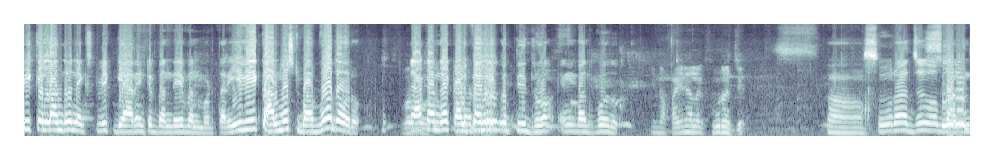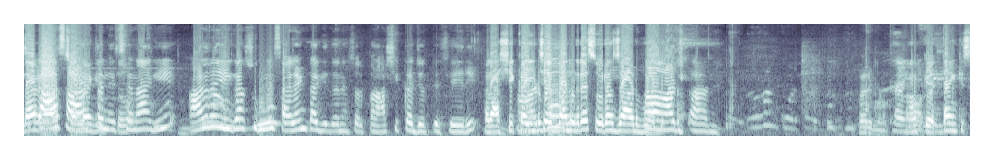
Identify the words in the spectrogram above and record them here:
ವೀಕ್ ಇಲ್ಲ ಅಂದ್ರೆ ನೆಕ್ಸ್ಟ್ ವೀಕ್ ಗ್ಯಾರಂಟಿ ಬಂದೇ ಬಂದ್ಬಿಡ್ತಾರೆ. ಈ ವೀಕ್ ಆಲ್ಮೋಸ್ಟ್ ಬರ್ಬೋದು ಅವರು. ಯಾಕಂದ್ರೆ ಕಳ್ಪೆಲ್ಲಿ ಕೂತಿದ್ರು ಇನ್ ಬರ್ಬೋದು. ಇನ್ನು ಫೈನಲ್ ಆಗಿ ಸೂರಜ್. ಆ, ಸೂರಜ್ ಚೆನ್ನಾಗಿ. ಆದ್ರೆ ಈಗ ಸುಮ್ಮನೆ ಸೈಲೆಂಟ್ ಆಗಿದ್ದಾನೆ ಸ್ವಲ್ಪ ರಾಶಿಕಾ ಜೊತೆ ಸೇರಿ. ರಾಶಿಕಾ ಈಚೆ ಬಂದ್ರೆ ಸೂರಜ್ ಆಡ್ಬೋದು. ಓಕೆ ಥ್ಯಾಂಕ್ ಯು ಸರ್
